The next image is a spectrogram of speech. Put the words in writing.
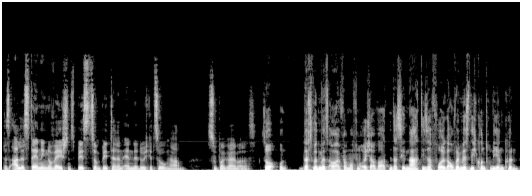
dass alle Standing Novations bis zum bitteren Ende durchgezogen haben. Super geil war das. So, und das würden wir jetzt auch einfach mal von euch erwarten, dass ihr nach dieser Folge, auch wenn wir es nicht kontrollieren können,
